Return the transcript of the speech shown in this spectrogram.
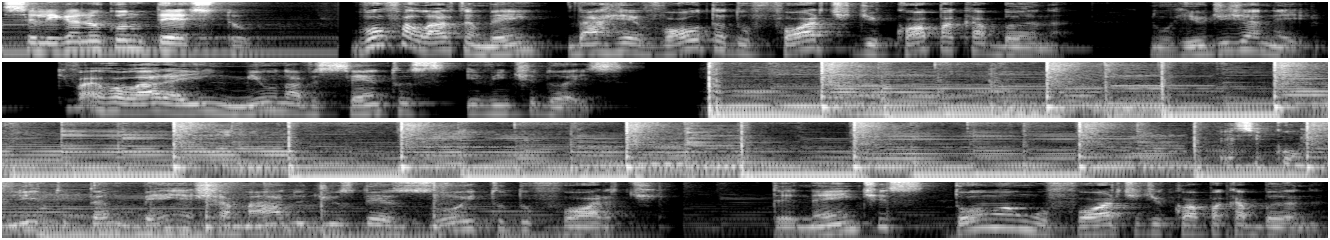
Se liga no contexto. Vou falar também da revolta do Forte de Copacabana, no Rio de Janeiro, que vai rolar aí em 1922. Também é chamado de os 18 do Forte. Tenentes tomam o Forte de Copacabana,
